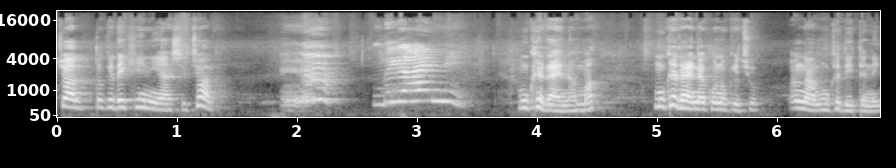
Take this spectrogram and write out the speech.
চল তোকে দেখিয়ে নিয়ে আসি। চল। মুখে দেয় না মা। মুখে দেয় না কোনো কিছু। না মুখে দিতে নেই।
